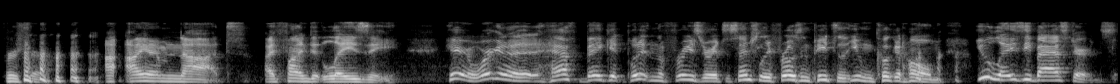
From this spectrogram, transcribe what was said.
for sure. I, I am not. I find it lazy. Here, we're gonna half bake it, put it in the freezer. It's essentially frozen pizza that you can cook at home. you lazy bastards.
